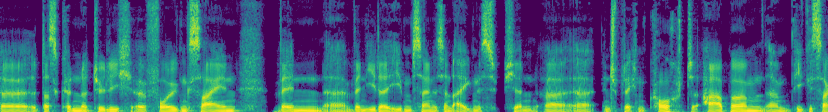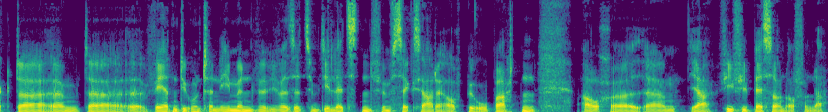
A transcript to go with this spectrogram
äh, das können natürlich äh, Folgen sein, wenn äh, wenn jeder eben sein sein eigenes Süppchen äh, äh, entsprechend kocht. Aber ähm, wie gesagt, da ähm, da äh, werden die Unternehmen, wie wir es jetzt über die letzten fünf sechs Jahre auch beobachten, auch äh, äh, ja viel viel besser und offener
